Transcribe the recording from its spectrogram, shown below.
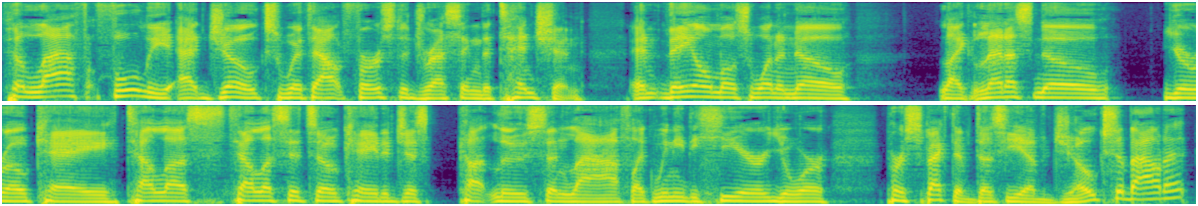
to laugh fully at jokes without first addressing the tension. And they almost want to know, like, let us know you're okay. Tell us, tell us it's okay to just cut loose and laugh. Like, we need to hear your perspective. Does he have jokes about it?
